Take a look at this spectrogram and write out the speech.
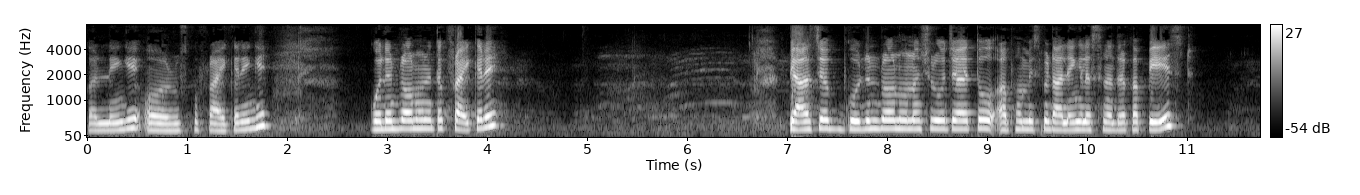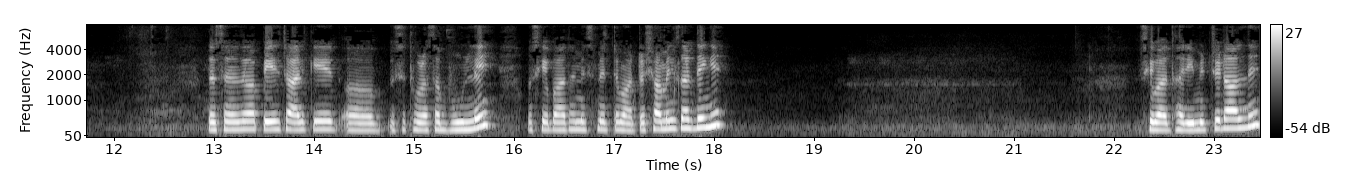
कर लेंगे और उसको फ्राई करेंगे। गोल्डन ब्राउन होने तक फ्राई करें। प्याज जब गोल्डन ब्राउन होना शुरू हो जाए तो अब हम इसमें डालेंगे लहसुन अदरक का पेस्ट लहसुन का पेस्ट डाल के इसे थोड़ा सा भून लें। उसके बाद हम इसमें टमाटर शामिल कर देंगे। उसके बाद हरी मिर्च डाल दें।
